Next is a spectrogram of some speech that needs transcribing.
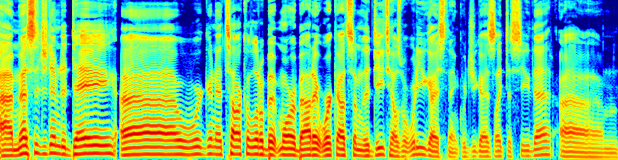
I messaged him today. Uh, we're gonna talk a little bit more about it, work out some of the details. But what do you guys think? Would you guys like to see that? Um,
